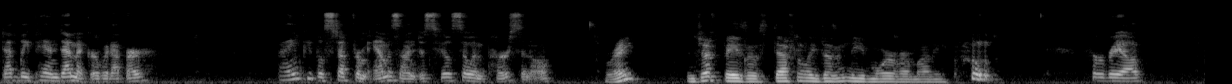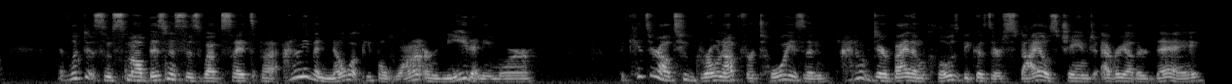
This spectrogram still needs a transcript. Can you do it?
deadly pandemic or whatever. Buying people stuff from Amazon just feels so impersonal. Right? And Jeff Bezos definitely doesn't need more of our money. For real. I've looked at some small businesses' websites, but I don't even know what people want or need anymore. The kids are all too grown up for toys, and I don't dare buy them clothes because their styles change every other day.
